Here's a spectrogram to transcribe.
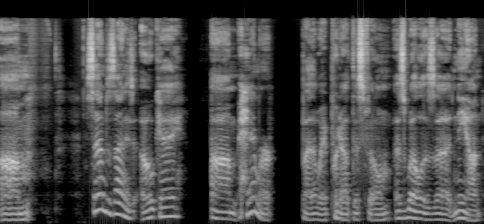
Um, sound design is okay. Um, Hammer, by the way, put out this film as well as uh, Neon.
